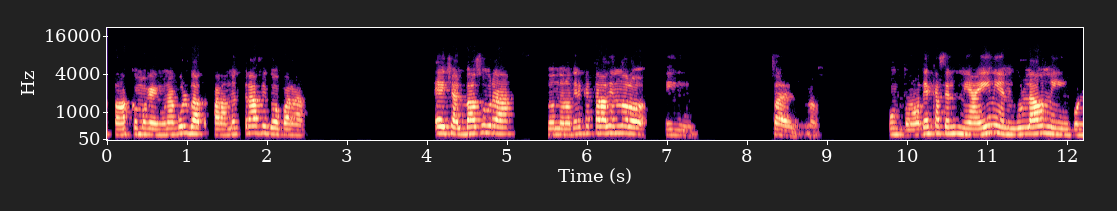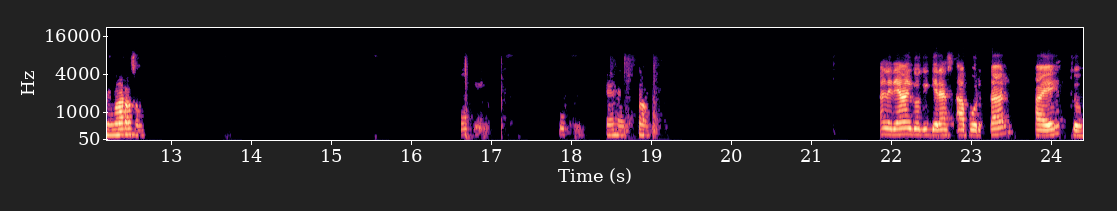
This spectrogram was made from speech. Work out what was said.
estabas como que en una curva parando el tráfico para echar basura donde no tienes que estar haciéndolo y, ¿sabes? No. Punto. No tienes que hacer ni ahí, ni en ningún lado, ni por ninguna razón. Es esto. Valeria, ¿algo que quieras aportar a esto?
